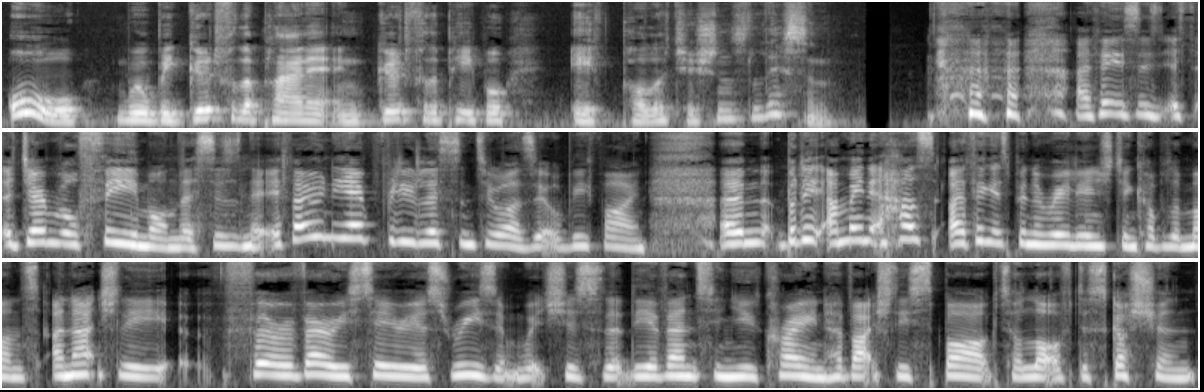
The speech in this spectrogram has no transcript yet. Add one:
All will be good for the planet and good for the people if politicians listen. I think it's, a general theme on this, isn't it? If only everybody listened to us, it'll be fine. Um, but it, I mean, it has. I think it's been a really interesting couple of months, and actually for a very serious reason, which is that the events in Ukraine have actually sparked a lot of discussion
